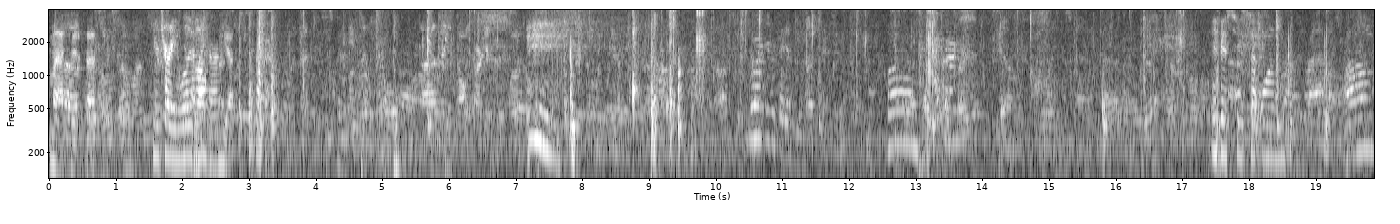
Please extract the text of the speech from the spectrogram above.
I'm gonna activate fetch. you're turning Lilybell. Yes. Okay. If it's 2, set 1. Um,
